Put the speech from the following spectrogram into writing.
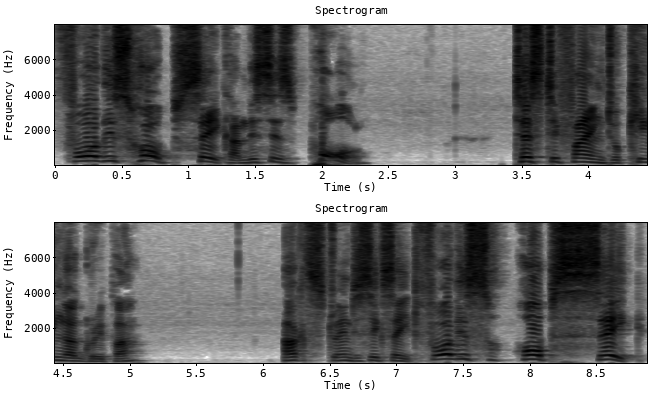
For this hope's sake, and this is Paul testifying to King Agrippa, Acts 26, 8, for this hope's sake,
